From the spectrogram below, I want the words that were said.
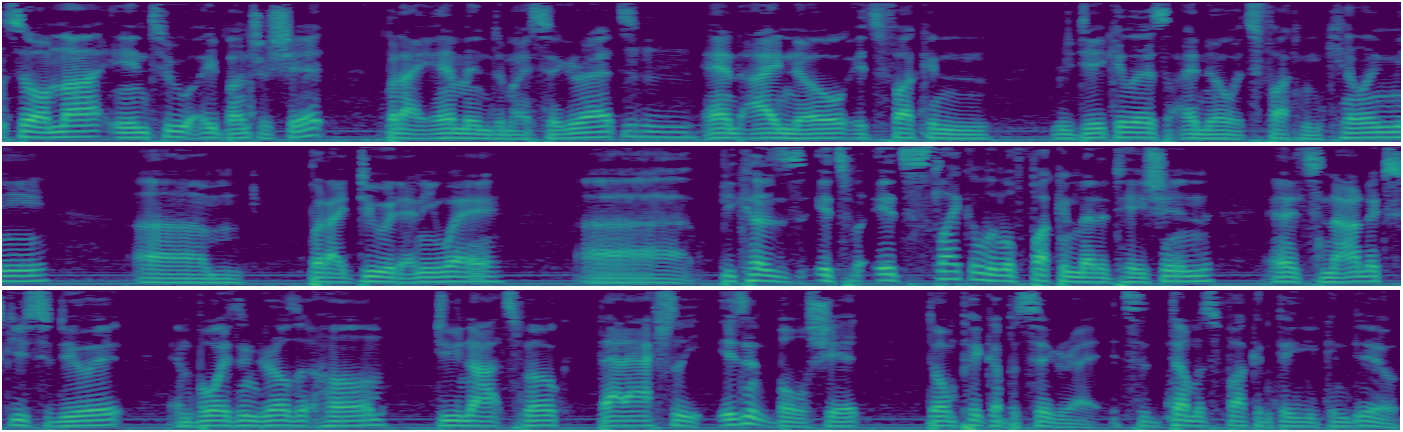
so I'm not into a bunch of shit, but I am into my cigarettes, Mm-hmm. and I know it's fucking ridiculous. I know it's fucking killing me, um, but I do it anyway uh, because it's it's like a little fucking meditation, and it's not an excuse to do it. And boys and girls at home, do not smoke. That actually isn't bullshit. Don't pick up a cigarette. It's the dumbest fucking thing you can do.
